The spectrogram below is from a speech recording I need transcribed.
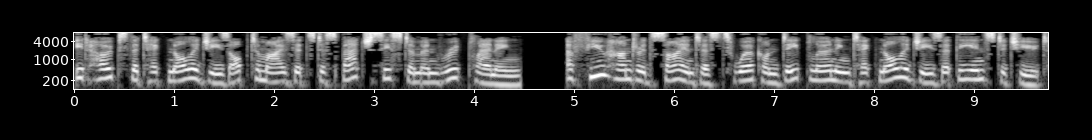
It hopes the technologies optimize its dispatch system and route planning. A few hundred scientists work on deep learning technologies at the institute.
